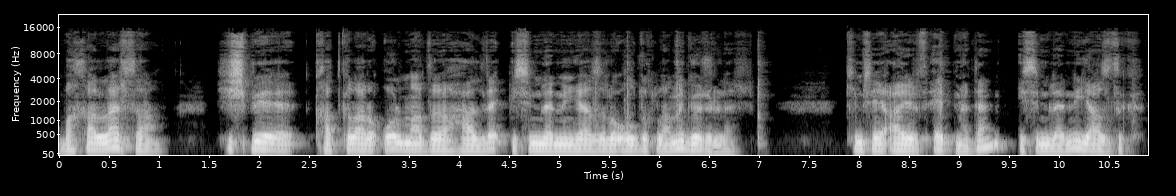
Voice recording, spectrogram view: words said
bakarlarsa hiçbir katkıları olmadığı halde isimlerinin yazılı olduklarını görürler. Kimseyi ayırt etmeden isimlerini yazdık.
